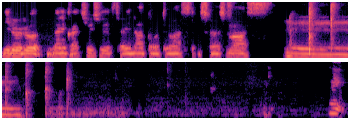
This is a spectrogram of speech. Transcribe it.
いろいろ何か吸収できたらいいなと思ってます。よろしくお願いします。えー、はい。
